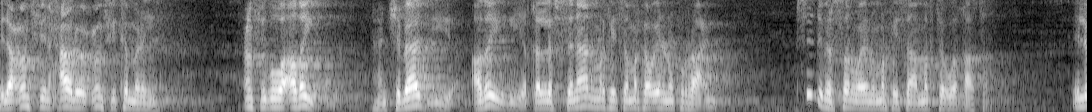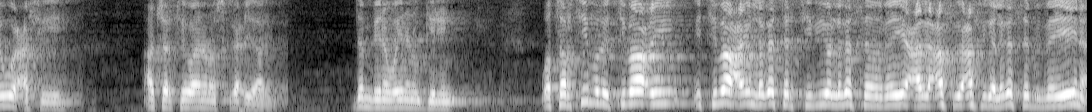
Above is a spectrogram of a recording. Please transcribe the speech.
bilaa cunfin xaaluu cunfi ka maran yahay. Cunfigu waa aday hanjabaad iyo adayg iyo qallafsanaan markaysa marka waa inaanu ku raacin. Si dhimirsan waa inuu markaysaa magta uga qaataa ila wuu cafiyey ajarkii waa inaanu iskaga ciyaarin. Dembina waa inaanu gelin. Wa tartiibu litibaaci itibaaca in laga tartiibiyo laga sababeeyey cala alcafwi cafiga laga sababeeyeyna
